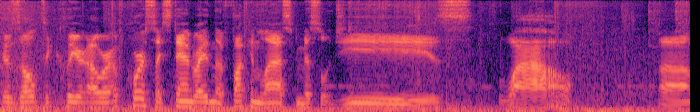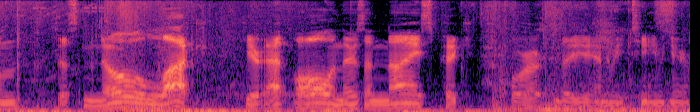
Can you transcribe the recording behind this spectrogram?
his ult to clear our... Of course, I stand right in the fucking last missile. Jeez. Wow. Um, just no luck here at all, and there's a nice pick for the enemy team here.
